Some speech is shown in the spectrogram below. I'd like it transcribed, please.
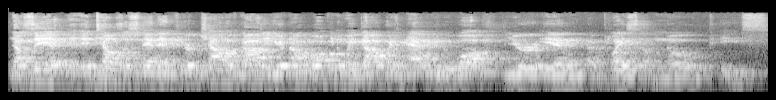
Now see, it, it, tells us then that if you're a child of God and you're not walking the way God would have you to walk, you're in a place of no peace.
